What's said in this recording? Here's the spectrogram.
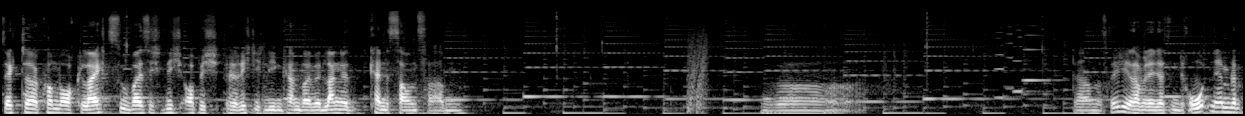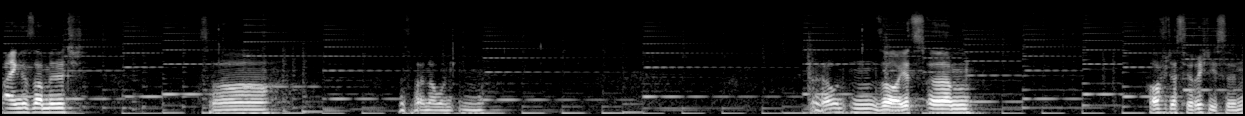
Sektor kommen wir auch gleich zu, weiß ich nicht, ob ich äh, richtig liegen kann, weil wir lange keine Sounds haben. So. Da haben wir es richtig. Jetzt haben wir den roten Emblem eingesammelt. So. Müssen wir nach unten. Da unten. So, jetzt ähm, hoffe ich, dass wir richtig sind.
